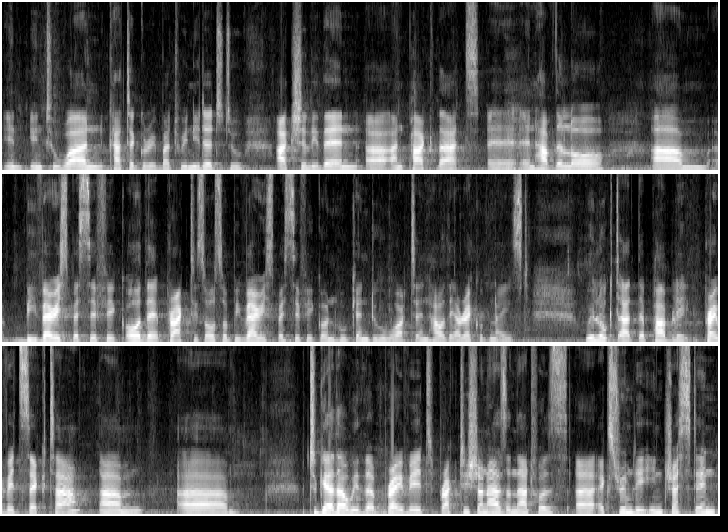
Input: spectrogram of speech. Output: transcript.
in, into one category, but we needed to actually then uh, unpack that and have the law um, be very specific, or the practice also be very specific on who can do what and how they are recognized. We looked at the public, private sector um, uh, together with the private practitioners, and that was uh, extremely interesting.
